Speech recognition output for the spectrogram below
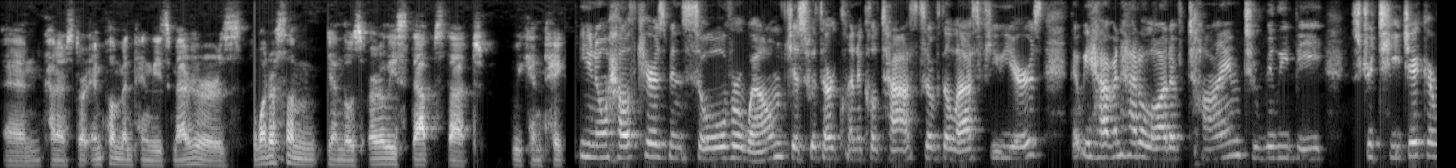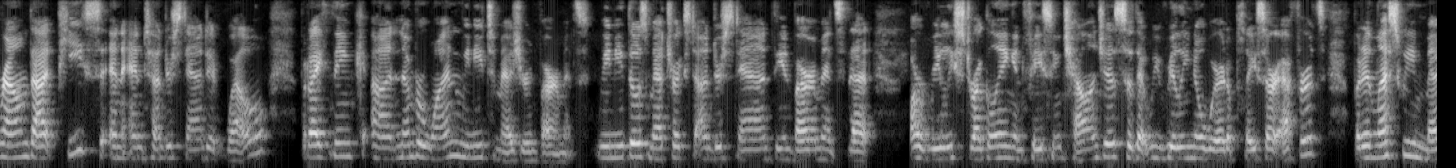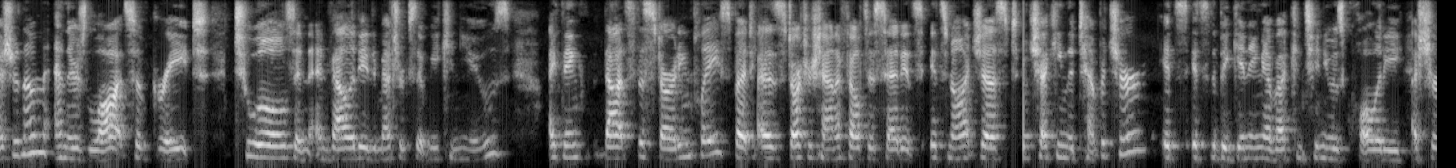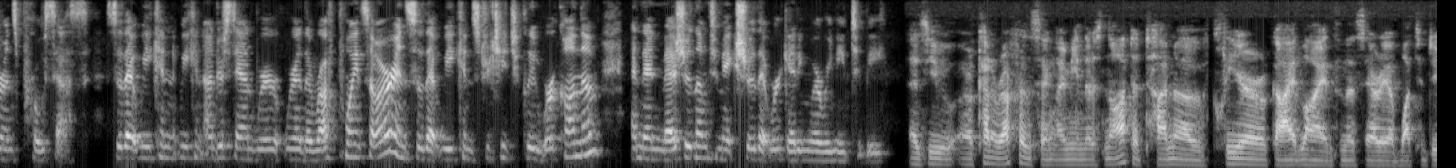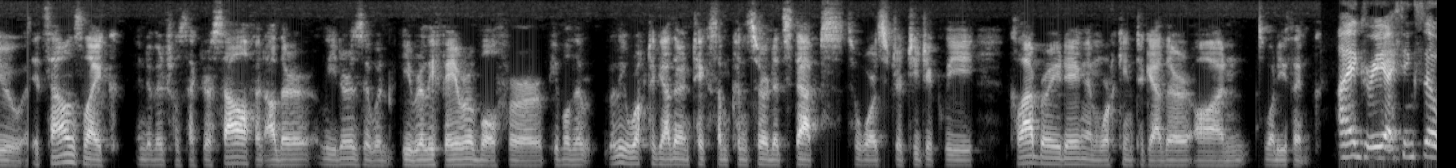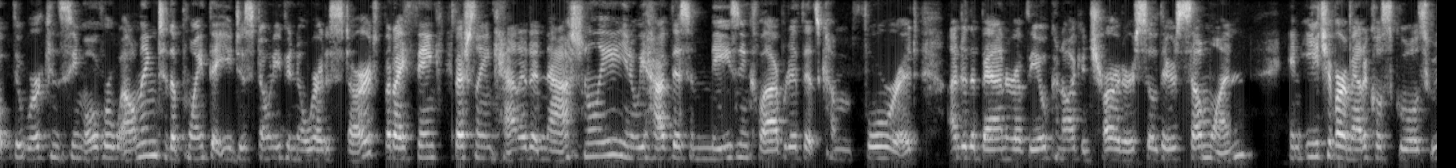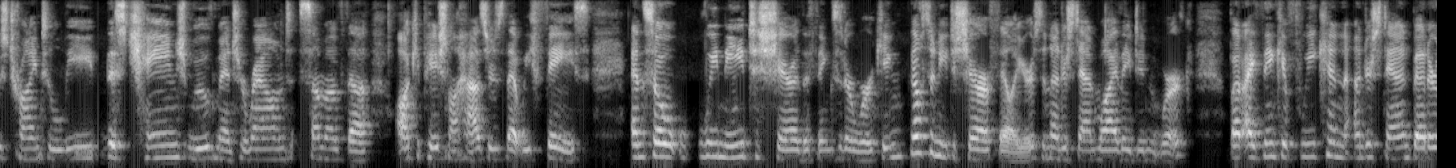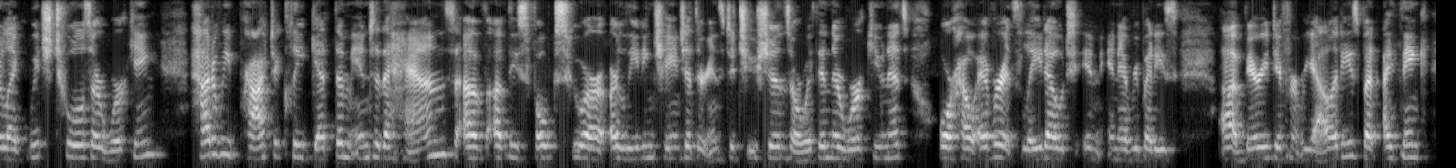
and kind of start implementing these measures. What are some, again, those early steps that we can take. You know, healthcare has been so overwhelmed just with our clinical tasks over the last few years that we haven't had a lot of time to really be strategic around that piece and, and to understand it well. But I think uh, number one, we need to measure environments. We need those metrics to understand the environments that are really struggling and facing challenges so that we really know where to place our efforts. But unless we measure them, and there's lots of great tools and, and validated metrics that we can use, I think that's the starting place. But as Dr. Shanafelt has said, it's it's not just checking the temperature. It's it's the beginning of a continuous quality assurance process so that we can we can understand where where the rough points are and so that we can strategically work on them and then measure them to make sure that we're getting where we need to be as you are kind of referencing, I mean, there's not a ton of clear guidelines in this area of what to do. It sounds like individuals like yourself and other leaders, it would be really favorable for people to really work together and take some concerted steps towards strategically collaborating and working together on what do you think? I agree. I think the, the work can seem overwhelming to the point that you just don't even know where to start. But I think, especially in Canada nationally, you know, we have this amazing collaborative that's come forward under the banner of the Okanagan Charter. So there's someone in each of our medical schools who's trying to lead this change movement around some of the occupational hazards that we face. And so we need to share the things that are working. We also need to share our failures and understand why they didn't work. But I think if we can understand better, like which tools are working, how do we practically get them into the hands of, of these folks who are, are leading change at their institutions or within their work units, or however it's laid out in, in everybody's uh, very different realities. But I think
